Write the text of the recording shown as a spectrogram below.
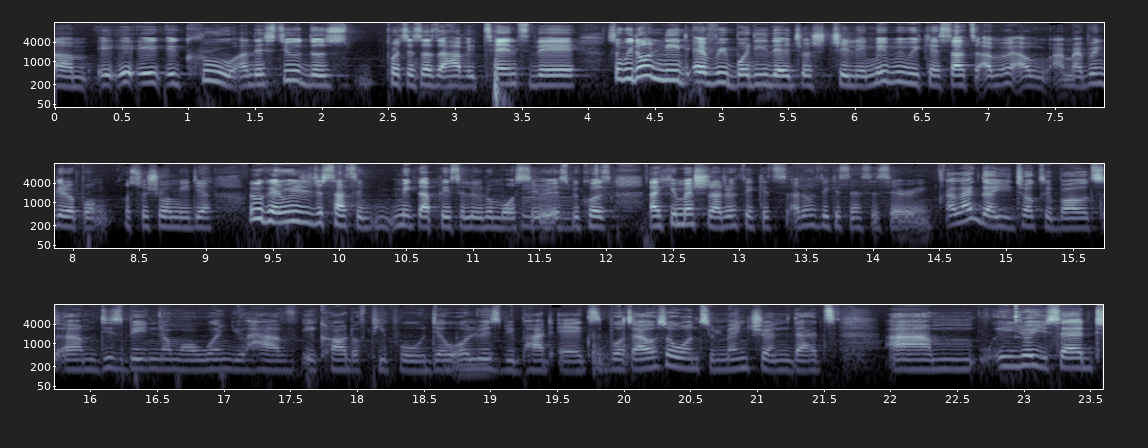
um, a, a, a crew, and there's still those protesters that have a tent there. So we don't need everybody there just chilling. Maybe we can start. To, I, I, I might bring it up on, on social media. We can really just start to make that place a little more serious because, like you mentioned, I don't think it's I don't think it's necessary. I like that you talked about um, this being normal when you have a crowd of people. There will always be bad eggs. But I also want to mention that, um, you know, you said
